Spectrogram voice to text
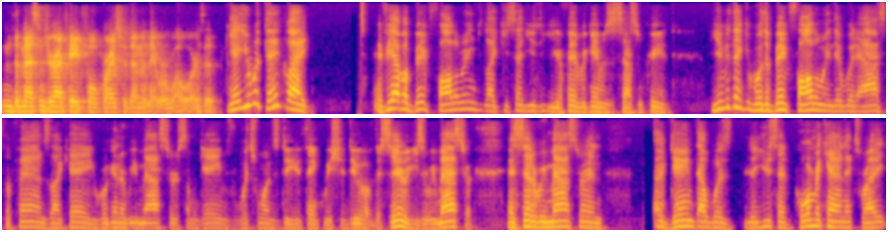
the Messenger, I paid full price for them, and they were well worth it. Yeah, you would think like if you have a big following, like you said, you, your favorite game is Assassin's Creed. You would think with a big following, they would ask the fans like, "Hey, we're gonna remaster some games. Which ones do you think we should do of the series? A remaster instead of remastering a game that was you said poor mechanics, right?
